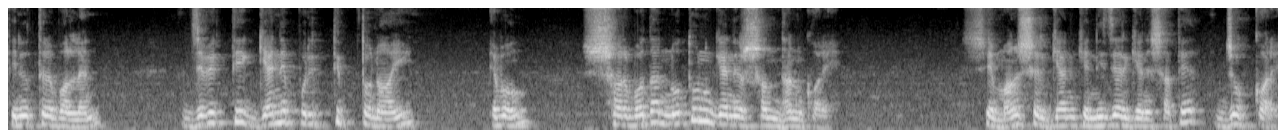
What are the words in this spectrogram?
তিনি উত্তরে বললেন, যে ব্যক্তি জ্ঞানে পরিতৃপ্ত নয় এবং সর্বদা নতুন জ্ঞানের সন্ধান করে। সে মানুষের জ্ঞানকে নিজের জ্ঞানের সাথে যোগ করে।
